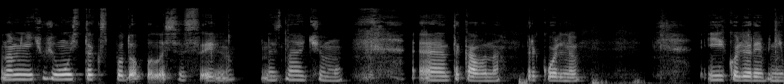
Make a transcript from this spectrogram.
Вона мені чомусь так сподобалася сильно. Не знаю чому. Е, така вона прикольна. І кольори мені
